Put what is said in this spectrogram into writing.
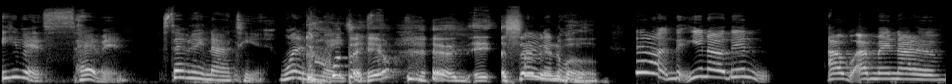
even seven seven eight nine ten one of them what the hell? Uh, Seven and above. You know, know, then I I may not have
